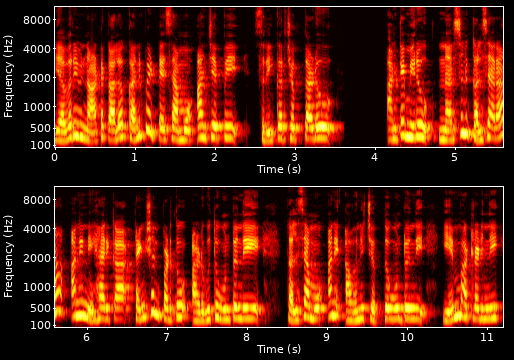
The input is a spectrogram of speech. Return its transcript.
ఎవరి నాటకాలో కనిపెట్టేశాము అని చెప్పి శ్రీకర్ చెప్తాడు. అంటే మీరు నర్సుని కలిశారా? అని నిహారిక టెన్షన్ పడుతూ అడుగుతూ ఉంటుంది. కలిశాము అని అవని చెప్తూ ఉంటుంది. ఏం మాట్లాడింది?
